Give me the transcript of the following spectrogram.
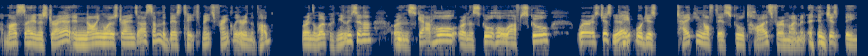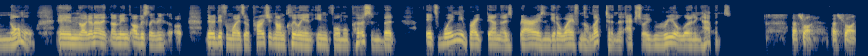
I must say, in Australia, and knowing what Australians are, some of the best teach meets, frankly, are in the pub, or in the local community centre, or in the scout hall, or in the school hall after school, where it's just yeah. people just taking off their school ties for a moment and just being normal. And like I know, I mean, obviously uh, there are different ways to approach it, and I'm clearly an informal person, but it's when you break down those barriers and get away from the lectern that actually real learning happens. That's right. That's right.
